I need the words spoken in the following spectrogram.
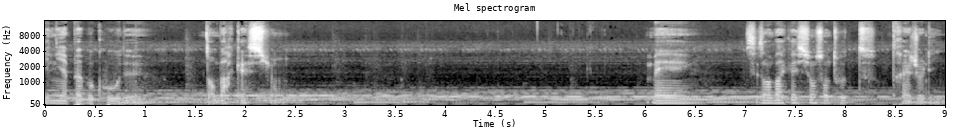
Il n'y a pas beaucoup de d'embarcations. Mais ces embarcations sont toutes très jolies.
